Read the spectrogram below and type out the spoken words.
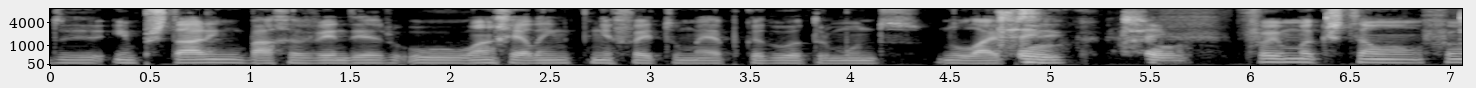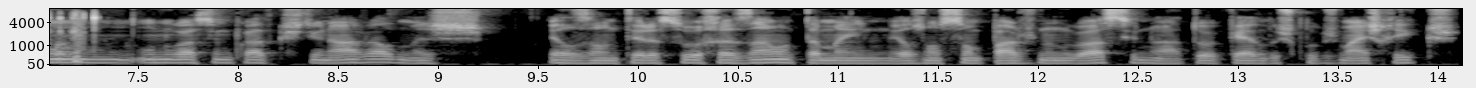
de emprestarem barra vender o Angelin que tinha feito uma época do outro mundo no Leipzig. Sim, sim. Foi uma questão, foi um, um negócio um bocado questionável, mas eles vão ter a sua razão. Também eles não são paros no negócio, não é à toa que é dos clubes mais ricos.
